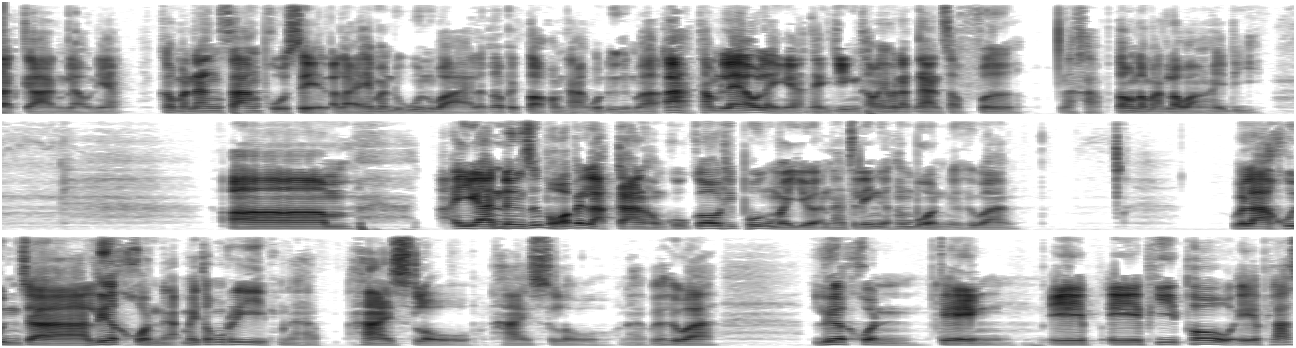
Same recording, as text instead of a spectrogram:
จัดการเหล่านี้ก็มานั่งสร้าง process อะไรให้มันดูวุ่นวาย แล้วก็ไปตอบคำถามคนอื่นว่าอะทำแล้วอะไรเงี้ยแต่จริงทำให้พนักงาน suffer นะครับต้องระมัดระวังให้ดีอีกอันหนึ่งซึ่งผมว่าเป็นหลักการของ Google ที่พูดมาเยอะนะจะลิงก์กับข้างบนก็คือว่า เวลาคุณจะเลือกคนอะไม่ต้องรีบนะครับ high slow high slow นะครับก็คือว่าเลือกคนเก่ง A A people A plus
